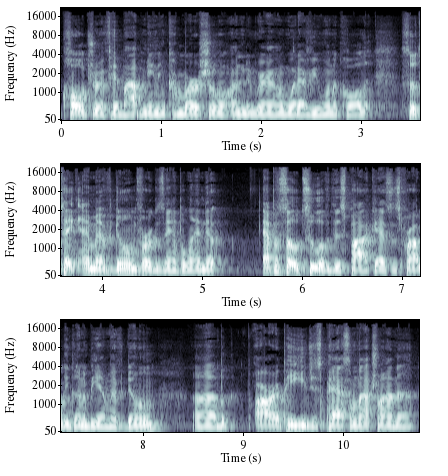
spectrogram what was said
culture of hip hop, meaning commercial, underground, whatever you want to call it. So take MF Doom for example, and episode two of this podcast is probably going to be MF Doom. Uh, RIP, he just passed. I'm not trying to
